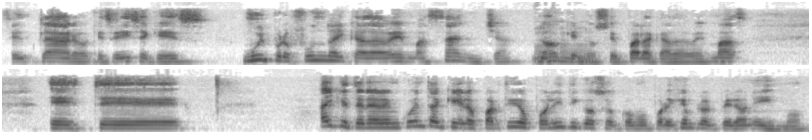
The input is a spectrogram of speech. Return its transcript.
se- claro, que se dice que es muy profunda y cada vez más ancha, ¿no? Que nos separa cada vez más. Este, hay que tener en cuenta que los partidos políticos, como por ejemplo el peronismo,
